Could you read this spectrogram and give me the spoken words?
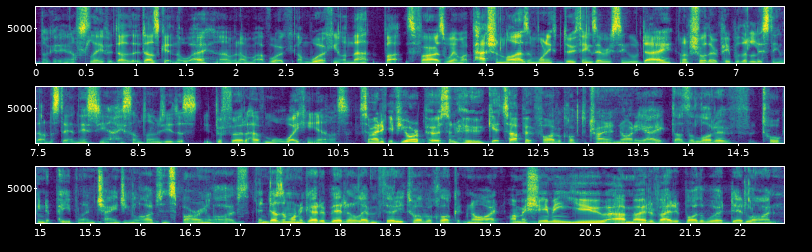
not getting enough sleep, it does it does get in the way. Um, and I'm I've work, I'm working on that. But as far as where my passion lies and wanting to do things every single day, and I'm sure there are people that are listening that understand this. You know, sometimes you just you'd prefer to have more waking hours. so mate, if you're a person who gets up at five o'clock to train at 98, does a lot of talking to people and changing lives, inspiring lives, then doesn't want to go to bed at 11:30, 12 o'clock at night, I'm assuming you are motivated by the word deadline.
